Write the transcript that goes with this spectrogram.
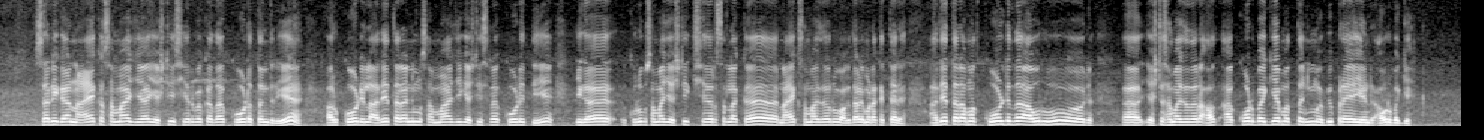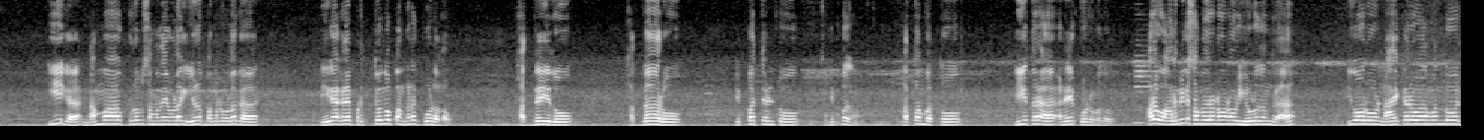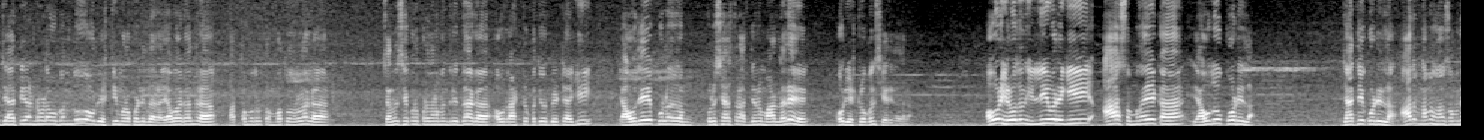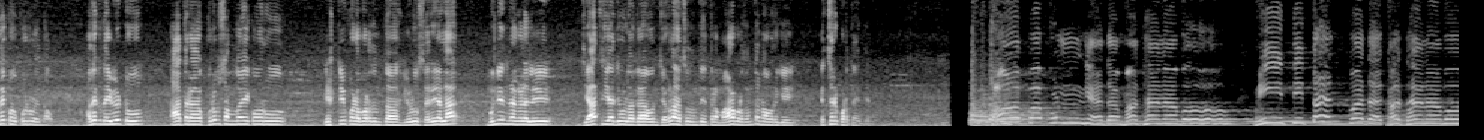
ಸರ್ ಈಗ ನಾಯಕ ಸಮಾಜ ಎಷ್ಟೇ ಟಿ ಸೇರ್ಬೇಕಾದ ಕೋಡ್ ತಂದ್ರಿ. ಅವ್ರ ಕೋಡ್ ಇಲ್ಲ. ಅದೇ ಥರ ನಿಮ್ಮ ಸಮಾಜಿಗೆ ಎಸ್ ಟಿ ಸೇರ ಕೋಡ್ ಐತಿ? ಈಗ ಕುರುಬ ಸಮಾಜ ಎಸ್ ಟಿ ಸೇರ್ಸಲಕ್ಕ ನಾಯಕ ಸಮಾಜದವರು ವಾಗ್ದಾಳಿ ಮಾಡಕತ್ತಾರೆ ಅದೇ ಥರ ಮತ್ತು ಕೋಲ್ಡಿದ ಅವರು ಎಷ್ಟು ಸಮಾಜದವರು, ಆ- ಕೋಡ್ ಬಗ್ಗೆ ಮತ್ತು ನಿಮ್ಮ ಅಭಿಪ್ರಾಯ ಏನು ರೀ ಅವ್ರ ಬಗ್ಗೆ? ಈಗ ನಮ್ಮ ಕುರುಬ ಸಮುದಾಯ ಒಳಗೆ, ಏಳು ಪಂಗಡ ಒಳಗೆ ಈಗಾಗಲೇ ಪ್ರತಿಯೊಂದು ಪಂಗಡಕ್ಕೆ ಕೋಡ್ ಅದಾವೆ. ಹದಿನೈದು, ಹದಿನಾರು, ಇಪ್ಪತ್ತೆಂಟು ಇಪ್ಪ ಹತ್ತೊಂಬತ್ತು ಈ ಥರ ಅನೇಕ ಕೋಡ್ಗಳು ಅದಾವೆ ಆದರೆ ವಾಲ್ಮೀಕಿ ಸಮುದ್ರನವನ್ನು ಅವ್ರು ಹೇಳೋದಂದ್ರೆ, ಈಗ ಅವರು ನಾಯಕರ ಒಂದು ಜಾತಿ ಅಂಡ್ರೊಳಗೆ ಬಂದು ಅವ್ರು ಎಸ್ ಟಿ ಮಾಡ್ಕೊಂಡಿದ್ದಾರೆ. ಯಾವಾಗ ಅಂದ್ರೆ ಹತ್ತೊಂಬತ್ತು ತೊಂಬತ್ತೊಂದರೊಳಗೆ ಚಂದ್ರಶೇಖರ ಪ್ರಧಾನಮಂತ್ರಿ ಇದ್ದಾಗ ಅವ್ರು ರಾಷ್ಟ್ರಪತಿಯವ್ರು ಭೇಟಿಯಾಗಿ ಯಾವುದೇ ಕುಲ, ಕುಲಶಾಸ್ತ್ರ ಅಧ್ಯಯನ ಮಾಡಲರೆ ಅವ್ರು ಎಷ್ಟೋ ಬಂದು ಸೇರಿದ್ದಾರೆ ಅವ್ರು ಹೇಳೋದಂದ್ರೆ ಇಲ್ಲಿವರೆಗೆ ಆ ಸಮುದಾಯಕ್ಕೆ ಯಾವುದೂ ಕೋಡಿಲ್ಲ. ಜಾತಿ ಕೋಡಿಲ್ಲ. ಆದ್ರೆ ನಮ್ಮ ಸಮುದಾಯಕ್ಕೆ ಇದ್ದಾವೆ. ಅದಕ್ಕೆ ದಯವಿಟ್ಟು ಆ ಥರ ಕುರುಬ ಸಮುದಾಯಕ್ಕೆ ಅವರು ಎಷ್ಟು ಕೊಡಬಾರ್ದು ಅಂತ ಹೇಳೋದು ಸರಿಯಲ್ಲ. ಮುಂದಿನ ದಿನಗಳಲ್ಲಿ ಜಾತಿ ಜಾತಿ ಒಳಗೆ ಒಂದು ಜಗಳ ಹಚ್ಚೋದಂತ ಈ ಥರ ಮಾಡಬಾರ್ದು ಅಂತ ನಾವು ಅವರಿಗೆ ಎಚ್ಚರಿಕೆ ಕೊಡ್ತಾ ಇದ್ದೇನೆ ಪಾಪ ಪುಣ್ಯದ ಮಥನವೋ, ನೀತಿ ತತ್ವದ ಕಥನವೋ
